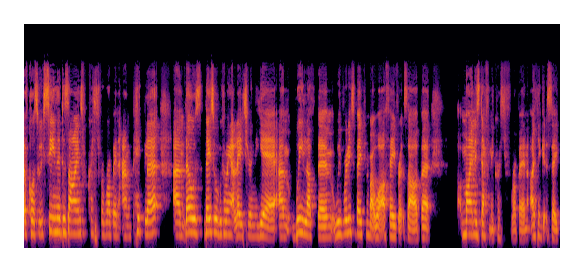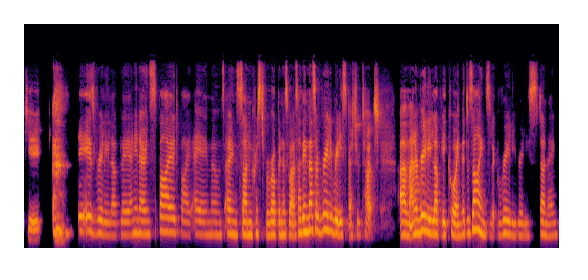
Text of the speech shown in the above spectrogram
Of course, we've seen the designs for Christopher Robin and Piglet. Um, those those will be coming out later in the year. Um, we love them. We've already spoken about what our favourites are, but mine is definitely Christopher Robin. I think it's so cute. it is really lovely and you know inspired by aa milne's own son christopher robin as well. So i think that's a really really special touch um, and a really lovely coin. The designs look really really stunning.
